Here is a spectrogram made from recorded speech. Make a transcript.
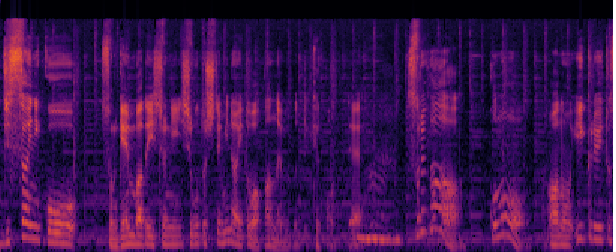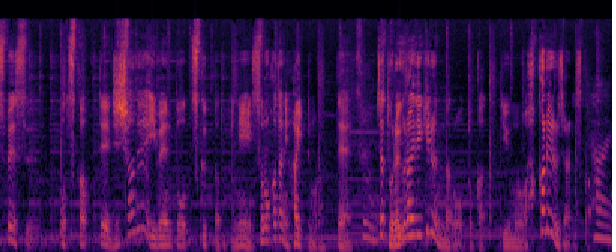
実際にこうその現場で一緒に仕事してみないと分かんない部分って結構あって、うんそれがこのあの e クリエイトスペースを使って自社でイベントを作った時にその方に入ってもらってじゃあどれぐらいでできるんだろうとかっていうものが測れるじゃないですか。はい。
